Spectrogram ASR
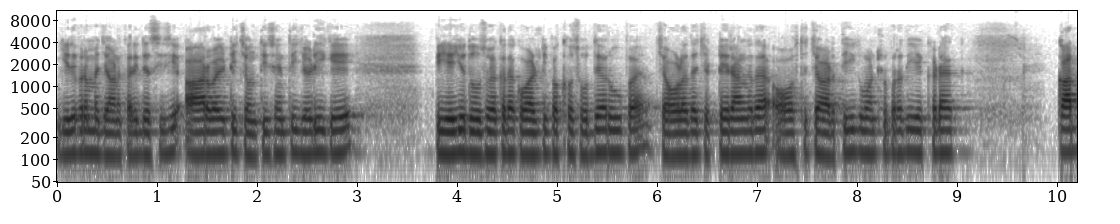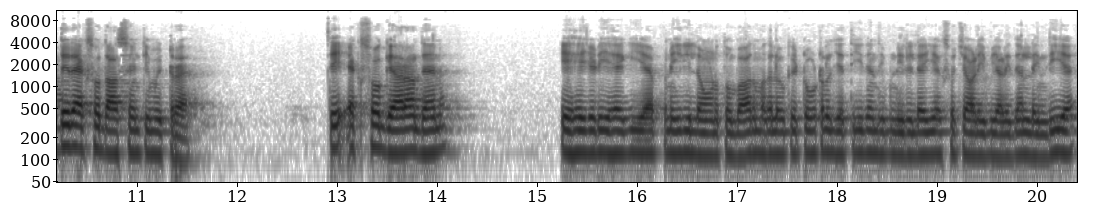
ਜਿਹਦੇ ਪਰ ਮੈਂ ਜਾਣਕਾਰੀ ਦੱਸੀ ਸੀ। ਆਰ ਵਾਈ ਟੀ 3437 ਜਿਹੜੀ ਕਿ ਪੀਏਯੂ 201 ਦਾ ਕੁਆਲਿਟੀ ਪੱਖੋਂ ਸੋਧਿਆ ਰੂਪ ਹੈ। ਚੌਲ ਦਾ ਚਿੱਟੇ ਰੰਗ ਦਾ, ਔਸਤ ਝਾੜ 30 ਕੁਇੰਟਲ ਪ੍ਰਤੀ ਏਕੜ ਹੈ। ਕਾਦੇ ਦਾ 110 ਸੈਂਟੀਮੀਟਰ ਹੈ। ਤੇ 111 ਦਿਨ ਇਹ ਜਿਹੜੀ ਹੈਗੀ ਆ ਪਨੀਰੀ ਲਾਉਣ ਤੋਂ ਬਾਅਦ ਮਤਲਬ ਕਿ ਟੋਟਲ ਜੇ 30 ਦਿਨ ਦੀ ਪਨੀਰੀ ਲਈ 140 42 ਦਿਨ ਲੈਂਦੀ ਹੈ।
